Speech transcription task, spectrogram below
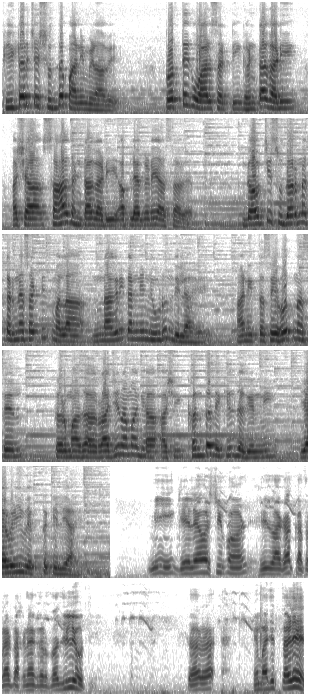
फिल्टरचे शुद्ध पाणी मिळावे. प्रत्येक वार्डसाठी घंटागाडी अशा सहा घंटागाडी आपल्याकडे असाव्यात. गावची सुधारणा करण्यासाठीच मला नागरिकांनी निवडून दिले आहे. आणि तसे होत नसेल तर माझा राजीनामा घ्या अशी खंत देखील जगेंनी यावेळी व्यक्त केली आहे. मी गेल्या वर्षी पण ही जागा कचरा टाकण्याकरता दिली होती. तर हे माझे तळे आहेत.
